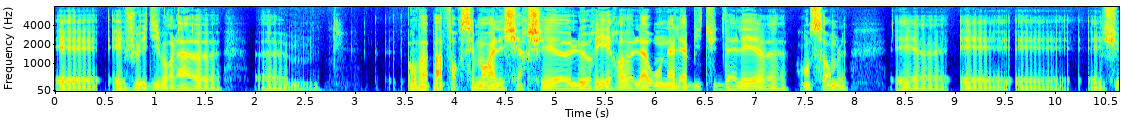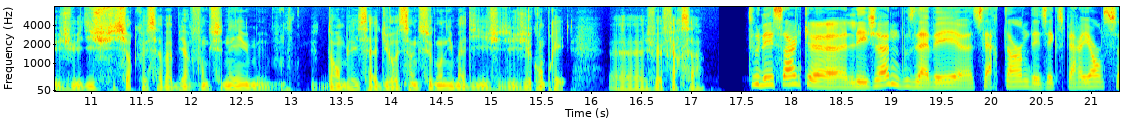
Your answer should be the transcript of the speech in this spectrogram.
et, je lui ai dit, voilà, on va pas forcément aller chercher le rire là où on a l'habitude d'aller ensemble. Et, euh, et, et, et je, lui ai dit, je suis sûr que ça va bien fonctionner. D'emblée, ça a duré 5 secondes. Il m'a dit, j'ai compris, euh, je vais faire ça. Tous les cinq, euh, les jeunes, vous avez certains des expériences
